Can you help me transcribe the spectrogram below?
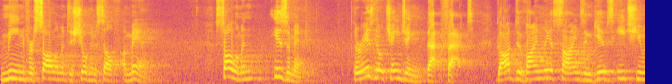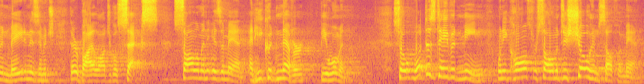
mean for Solomon to show himself a man? Solomon is a man. There is no changing that fact. God divinely assigns and gives each human made in his image their biological sex. Solomon is a man, and he could never be a woman. So, what does David mean when he calls for Solomon to show himself a man?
